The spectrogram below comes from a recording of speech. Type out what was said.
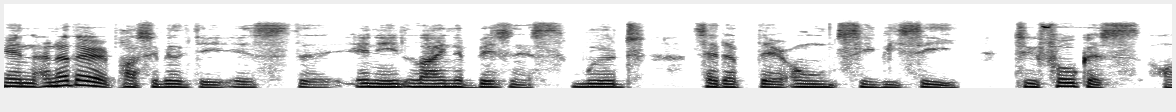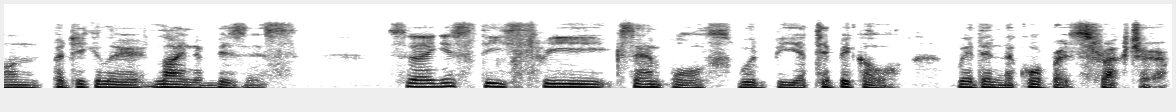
And another possibility is that any line of business would set up their own CVC to focus on particular line of business. So I guess these three examples would be a typical within the corporate structure.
